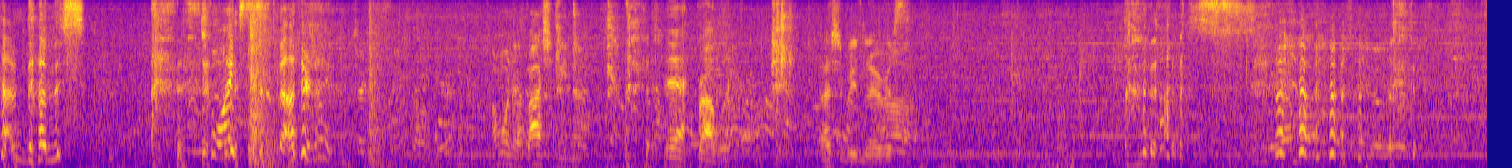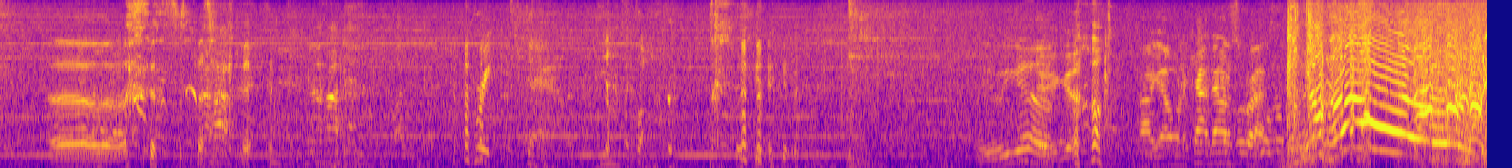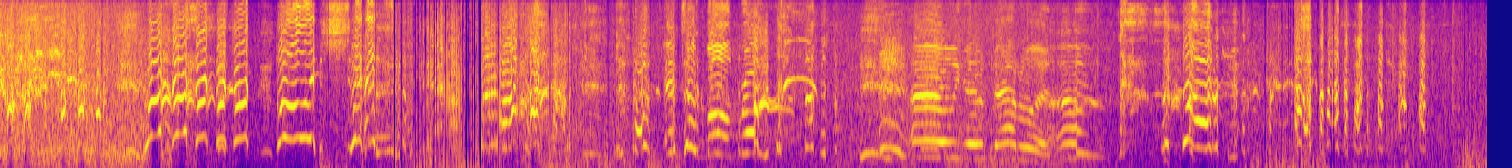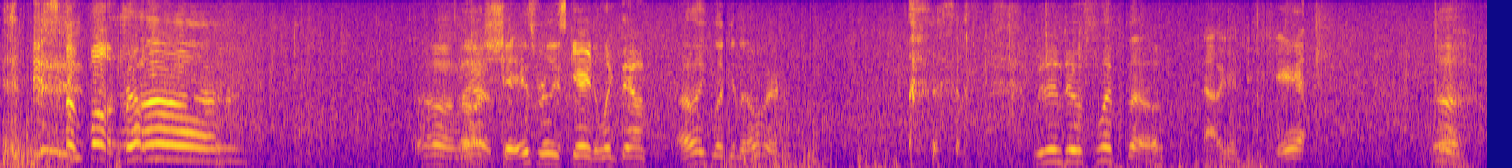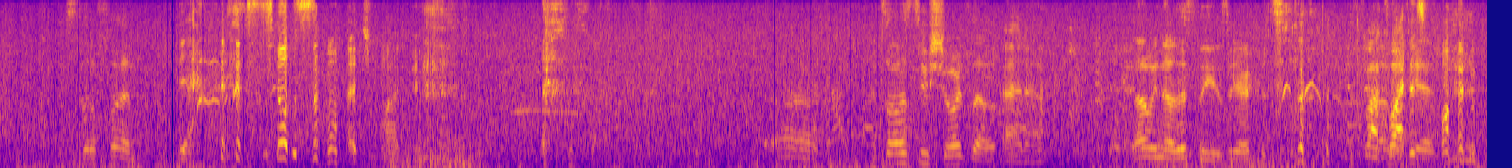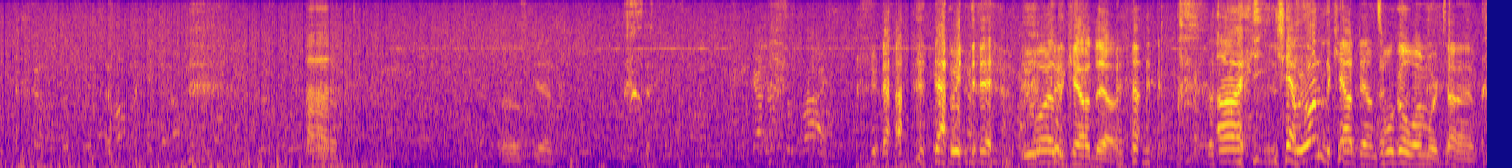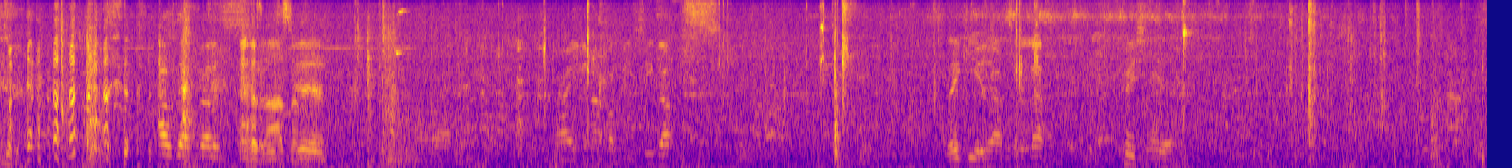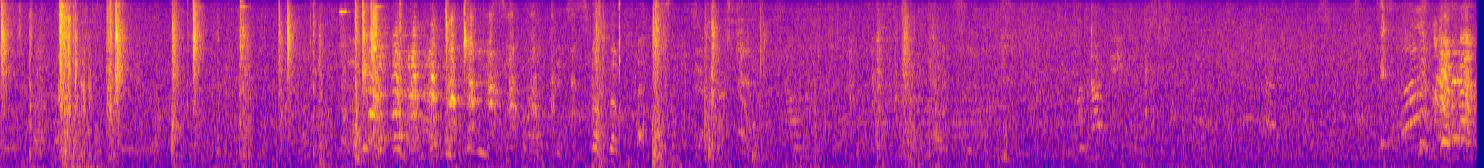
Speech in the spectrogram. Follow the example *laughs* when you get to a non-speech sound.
I've done this twice the other night. I wonder if I should be now. Yeah, probably. I should be nervous. *laughs* uh, *laughs* Break down. *laughs* here we go. There you go. Alright, y'all want to count down the surprise? *laughs* Holy shit! *laughs* it's a bolt, bro! *laughs* Oh, we got a bad one. It's a bolt, bro. Uh, oh, oh man. Oh shit, it's really scary to look down. I like looking over. We didn't do a flip though. No, you're gonna do shit. Uh, it's still fun. Yeah, *laughs* it's still so much fun. It's always too short though. I know. Now we know this thing is here. *laughs* It's not quite as fun. *laughs* that was good. *laughs* Yeah, we did. We wanted the countdown. *laughs* Uh, yeah, we wanted the countdown, so we'll go one more time. *laughs* How's that, fellas? That was awesome, good. man. Alright, you can unbuckle your seatbelts. Thank you. Yeah, to the left. Appreciate it.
